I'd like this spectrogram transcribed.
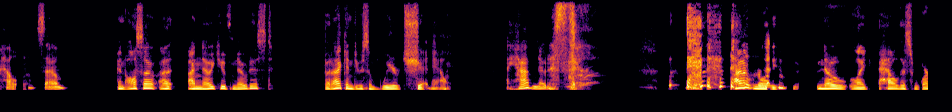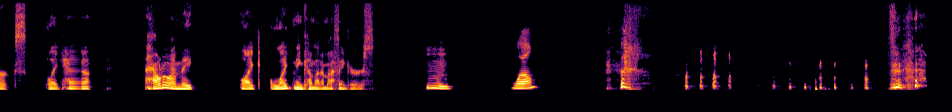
help. So And also, I, I know you've noticed, but I can do some weird shit now. I have noticed. I don't really know like how this works. Like how how do I make like lightning come out of my fingers? Mm. Well,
